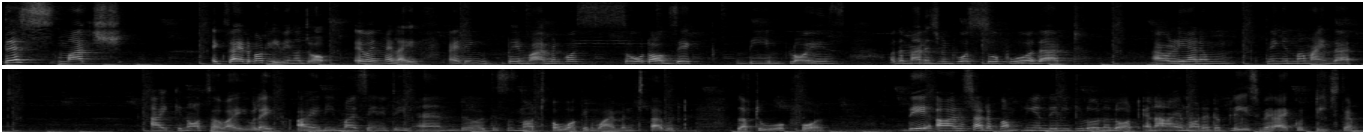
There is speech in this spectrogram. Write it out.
this much excited about leaving a job ever in my life. I think the environment was so toxic, the employees or the management was so poor that I already had a thing in my mind that I cannot survive. Like, I need my sanity, and uh, this is not a work environment I would love to work for. They are a startup company and they need to learn a lot, and I am not at a place where I could teach them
